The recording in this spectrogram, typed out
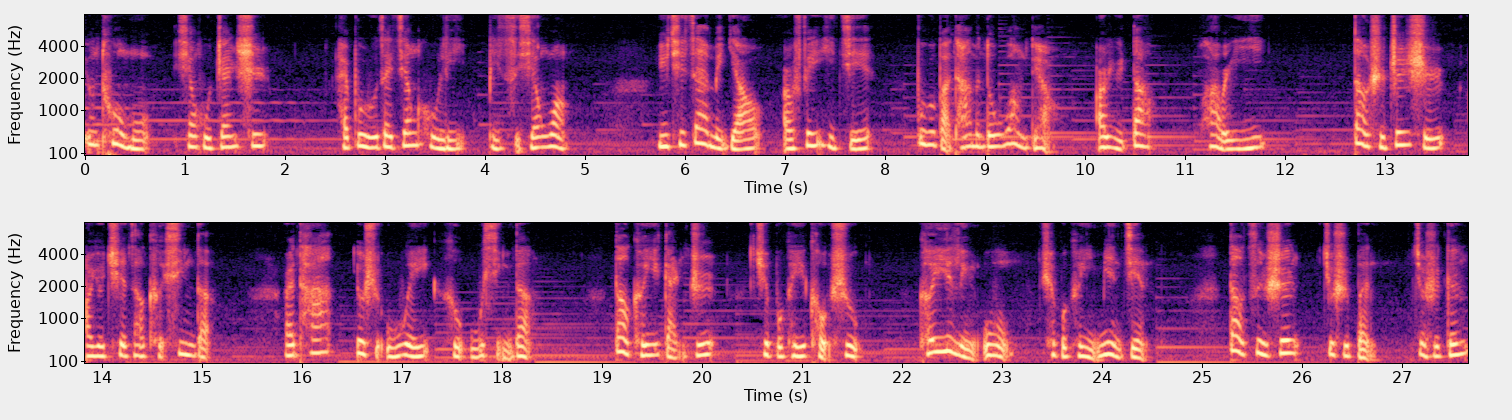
用唾沫相互沾湿，还不如在江湖里彼此相望。与其赞美尧而非一节，不如把他们都忘掉，而与道化为一。道是真实而又确凿可信的，而他又是无为和无形的。道可以感知，却不可以口述；可以领悟，却不可以面见。道自身就是本，就是根。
